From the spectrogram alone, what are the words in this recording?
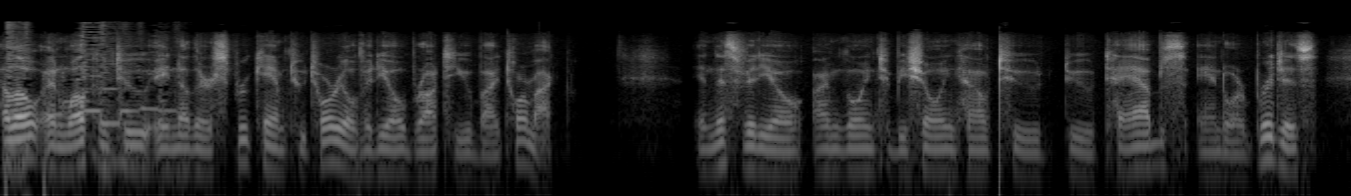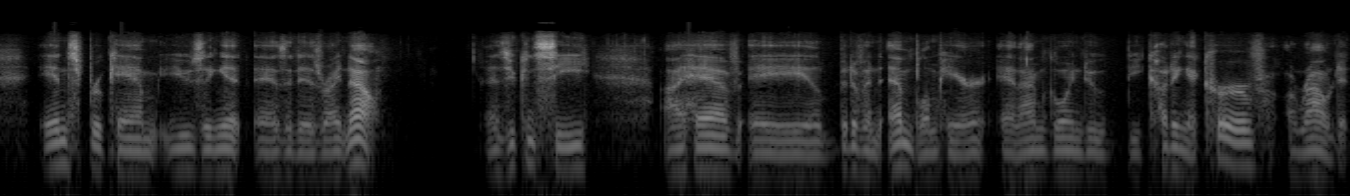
Hello and welcome to another SprutCAM tutorial video brought to you by Tormach. In this video I'm going to be showing how to do tabs and or bridges in SprutCAM using it as it is right now. As you can see I have a bit of an emblem here and I'm going to be cutting a curve around it.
